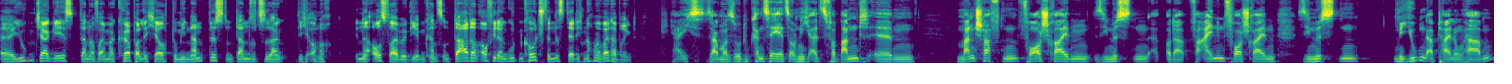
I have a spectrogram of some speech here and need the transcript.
äh, Jugendjahr gehst, dann auf einmal körperlich ja auch dominant bist und dann sozusagen dich auch noch in eine Auswahl begeben kannst und da dann auch wieder einen guten Coach findest, der dich nochmal weiterbringt. Ja, ich sag mal so, du kannst ja jetzt auch nicht als Verband ähm, Mannschaften vorschreiben, sie müssten oder Vereinen vorschreiben, sie müssten eine Jugendabteilung haben,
